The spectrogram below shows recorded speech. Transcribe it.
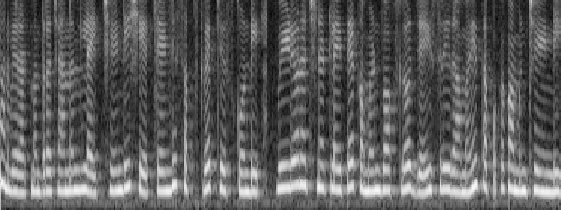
మన విరాట్ మంత్ర ఛానల్ని లైక్ చేయండి షేర్ చేయండి సబ్స్క్రైబ్ చేసుకోండి. వీడియో నచ్చినట్లయితే కమెంట్ బాక్స్లో జై శ్రీరామ్ అని తప్పక కామెంట్ చేయండి.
